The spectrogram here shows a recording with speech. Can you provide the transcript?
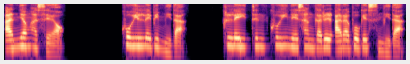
안녕하세요. 코일랩입니다. 클레이튼 코인의 상가를 알아보겠습니다.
